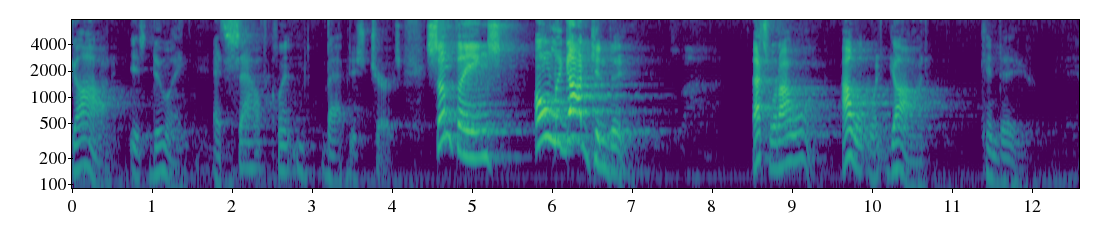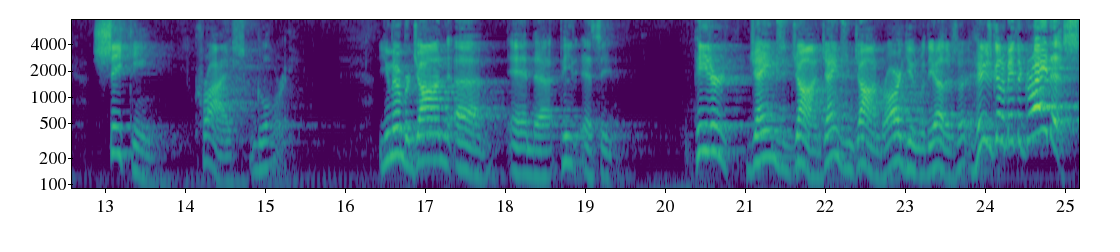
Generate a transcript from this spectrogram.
God is doing at South Clinton Baptist Church? Some things only God can do. That's what I want. I want what God can do. Seeking Christ's glory. You remember John uh, and uh, Peter, let's see, Peter, James, and John. James and John were arguing with the others. Who's going to be the greatest?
